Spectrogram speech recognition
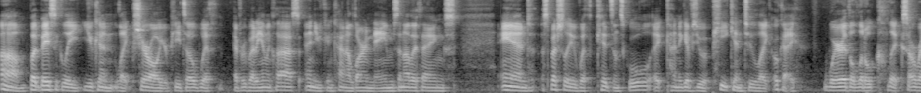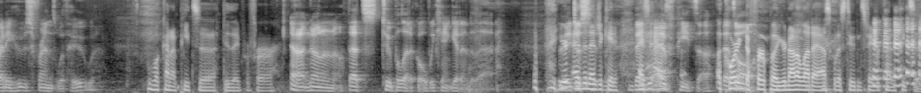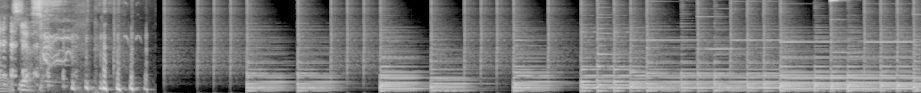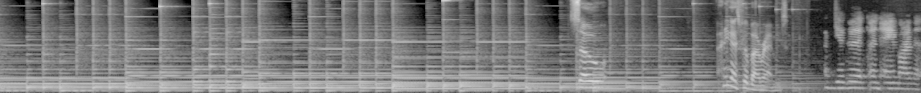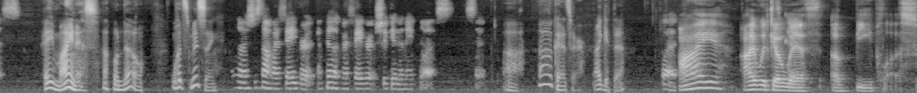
Um, but basically, you can like share all your pizza with everybody in the class, and you can kind of learn names and other things. And especially with kids in school, it kind of gives you a peek into like, okay, where the little cliques already? Who's friends with who? What kind of pizza do they prefer? Uh, no, no, no. That's too political. We can't get into that. You're They as an educator. They as, have as- pizza. According to. FERPA, you're not allowed to ask what a student's favorite kind of pizza is. Yes. guys feel about rap music? I give it an A minus. A minus. Oh no, what's missing? No, it's just not my favorite. I feel like my favorite should get an A plus. So, Ah, okay, that's fair. I get that. but I I would go with a B plus.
